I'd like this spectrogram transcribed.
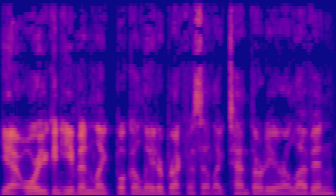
Yeah, or you can even like book a later breakfast at like 10:30 or 11.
